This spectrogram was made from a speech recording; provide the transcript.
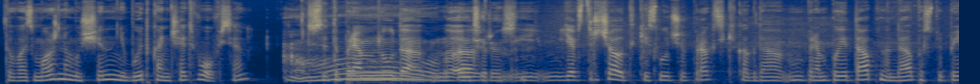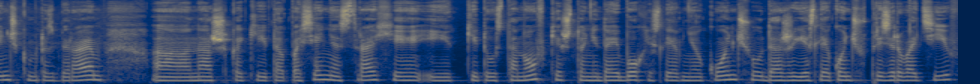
то, возможно, мужчина не будет кончать вовсе, то есть это прям, ну да, э, интересно. я встречала такие случаи в практике, когда мы прям поэтапно, да, по ступенчикам разбираем а, наши какие-то опасения, страхи и какие-то установки, что не дай бог, если я в нее кончу, даже если я кончу в презерватив.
